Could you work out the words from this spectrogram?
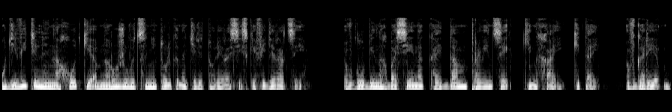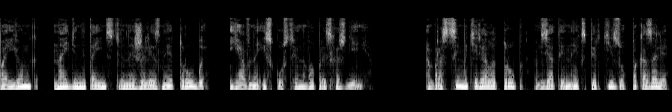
Удивительные находки обнаруживаются не только на территории Российской Федерации. В глубинах бассейна Кайдам провинции Кинхай, Китай, в горе Байонг найдены таинственные железные трубы явно искусственного происхождения. Образцы материала труб, взятые на экспертизу, показали,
